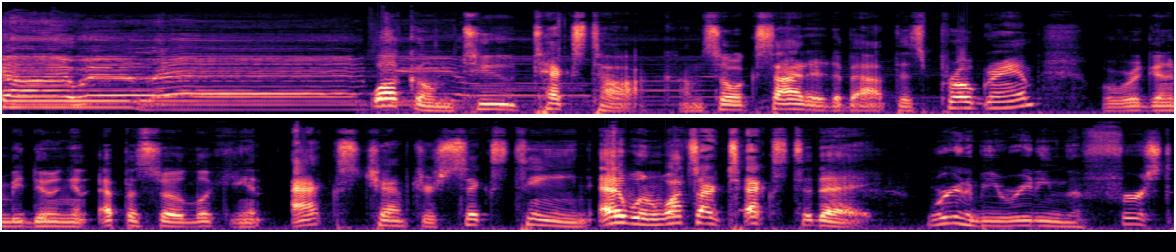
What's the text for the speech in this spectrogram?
I will live. Welcome to Text Talk. I'm so excited about this program where we're going to be doing an episode looking at Acts chapter 16. Edwin, what's our text today? We're going to be reading the first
